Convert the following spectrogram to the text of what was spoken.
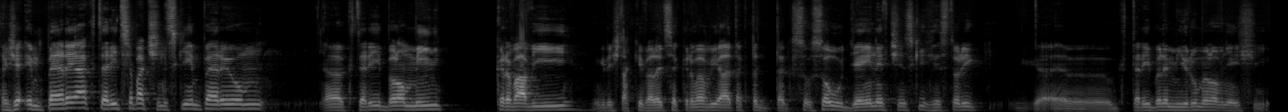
Takže impéria, který třeba čínský impérium, eh, který bylo míň krvavý, když taky velice krvavý, ale tak, tak, tak jsou, jsou dějiny v čínských historiích, eh, které byly míru milovnější.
